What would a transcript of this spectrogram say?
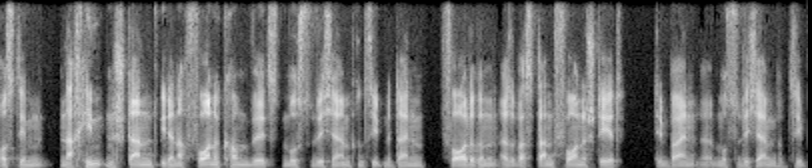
aus dem nach hinten Stand wieder nach vorne kommen willst, musst du dich ja im Prinzip mit deinem vorderen, also was dann vorne steht, dem Bein, äh, musst du dich ja im Prinzip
